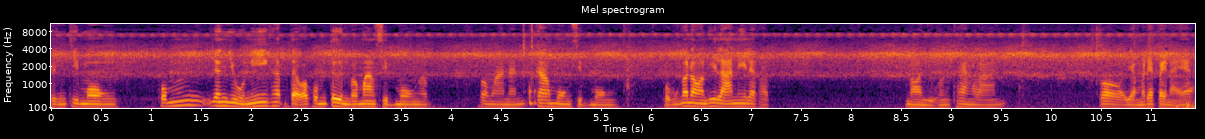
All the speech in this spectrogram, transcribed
ถึงกี่โมง ผมยังอยู่นี่ครับ แต่ว่าผมตื่นประมาณสิบโมงครับ ประมาณนั้นเก้าโมงสิบโมง ผมก็นอนที่ร้านนี้แหละครับ นอนอยู่ข้างๆร้าน ก็ยังไม่ได้ไปไหนอะ่ะ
